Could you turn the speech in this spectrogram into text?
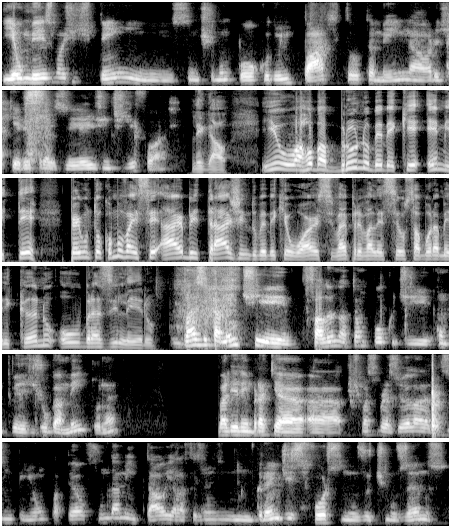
E eu mesmo, a gente tem sentido um pouco do impacto também na hora de querer trazer gente de fora. Legal. E o arroba BrunoBBQMT perguntou como vai ser a arbitragem do BBQ Wars, se vai prevalecer o sabor americano ou o brasileiro. Basicamente, falando até um pouco de julgamento, né? Vale lembrar que a, a Pitmaster Brasil ela desempenhou um papel fundamental e ela fez um grande esforço nos últimos anos,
